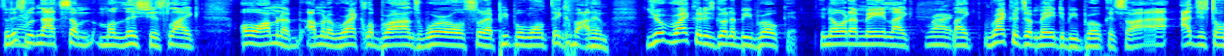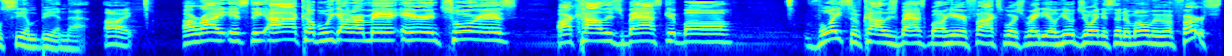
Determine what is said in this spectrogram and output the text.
So this right. was not some malicious like, oh, I'm gonna I'm gonna wreck LeBron's world so that people won't think about him. Your record is gonna be broken. You know what I mean? Like, right. like records are made to be broken. So I I just don't see him being that. All right. All right, it's the odd couple. We got our man Aaron Torres, our college basketball voice of college basketball here at Fox Sports Radio. He'll join us in a moment, but first.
